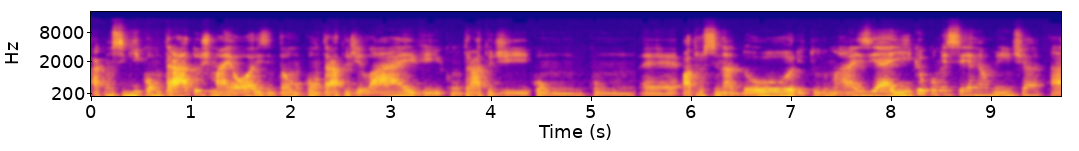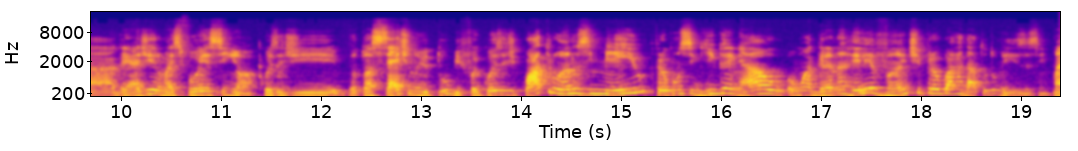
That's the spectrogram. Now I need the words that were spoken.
a conseguir contratos maiores, então contrato de live, contrato de com, com é, patrocinador e tudo mais. E é aí que eu comecei realmente a, a, ganhar dinheiro. Mas foi assim, ó, coisa de. Eu tô a 7 no YouTube, foi coisa de 4 anos e meio para eu conseguir ganhar uma grana relevante para eu guardar todo mês, assim. Mas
